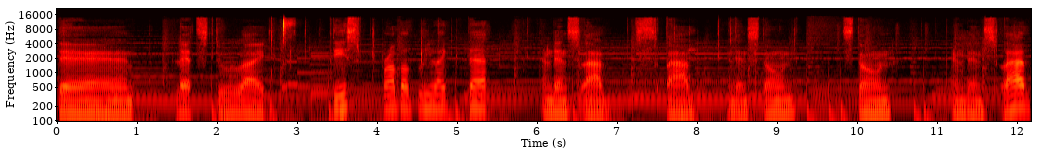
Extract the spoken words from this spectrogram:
then let's do like this probably like that. And then slab slab and then stone stone and then slab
